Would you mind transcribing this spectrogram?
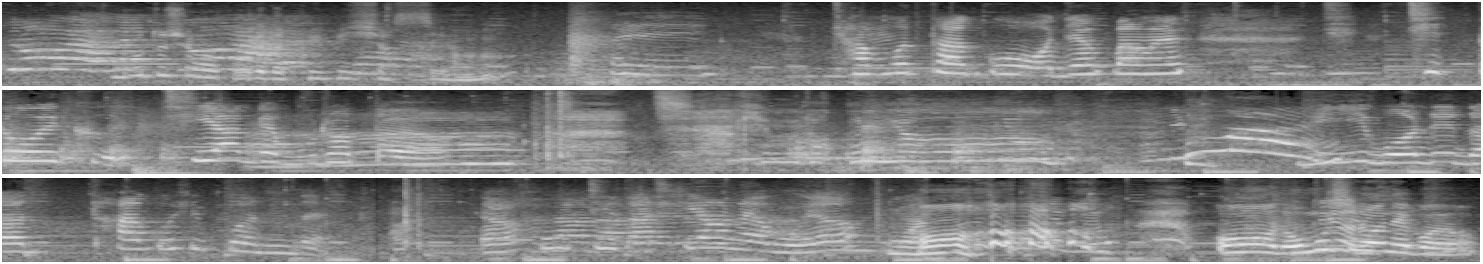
들어가야 묻으셔갖고 여기다 비비셨어요. 잘못하고 어젯밤에 치- 치토에 그 치약에 묻었어요. 아, 치약이 묻었군요. 이 머리 나 하고 싶었는데. 야, 혹시 나 시원해 보여? 어. 어, 너무 시원해 보여.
